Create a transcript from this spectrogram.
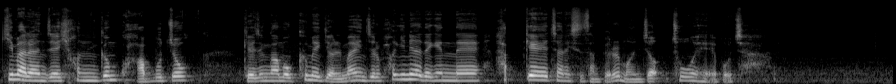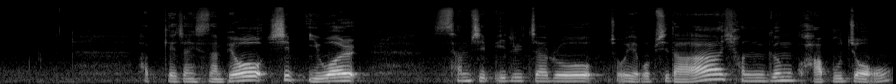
기말 현재 현금 과부족 계정 과목 금액이 얼마인지를 확인해야 되겠네. 합계 잔액시산표를 먼저 조회해 보자. 합계 잔액시산표 12월 31일자로 조회해 봅시다. 현금 과부족,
